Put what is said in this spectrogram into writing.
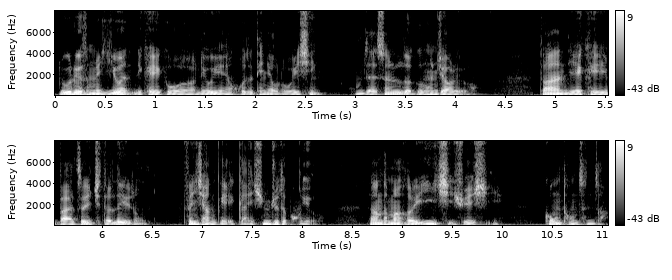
如果你有什么疑问，你可以给我留言或者添加我的微信，我们再深入的沟通交流。当然，你也可以把这一期的内容分享给感兴趣的朋友，让他们和你一起学习，共同成长。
